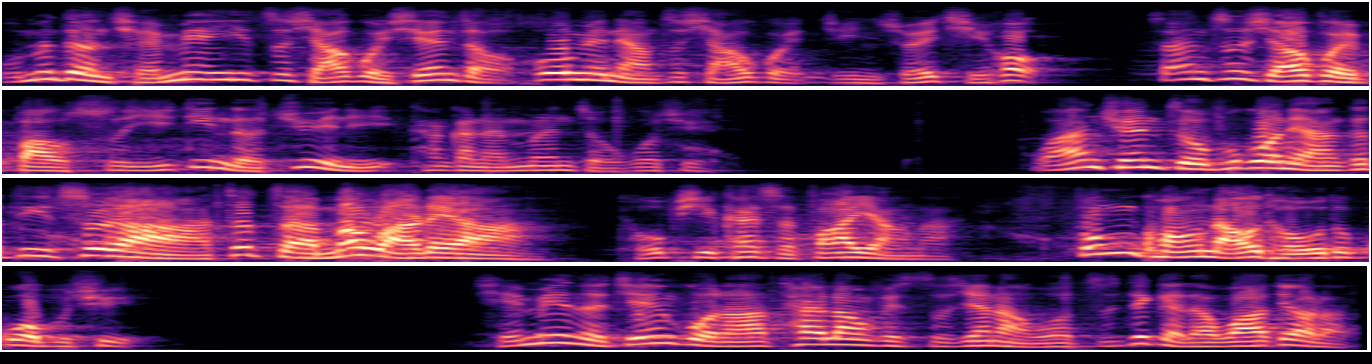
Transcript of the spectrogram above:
我们等前面一只小鬼先走，后面两只小鬼紧随其后，三只小鬼保持一定的距离，看看能不能走过去。完全走不过两个地刺啊，这怎么玩的呀？头皮开始发痒了，疯狂挠头都过不去。前面的坚果呢太浪费时间了，我直接给它挖掉了。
